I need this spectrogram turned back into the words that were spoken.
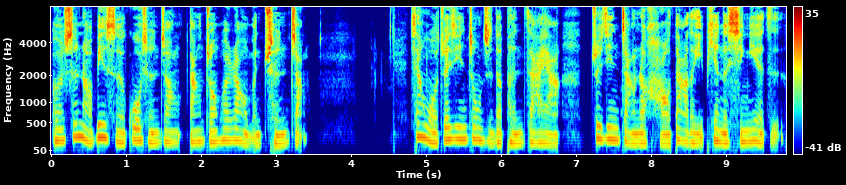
而生老病死的过程中当中，会让我们成长。像我最近种植的盆栽啊，最近长了好大的一片的新叶子，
